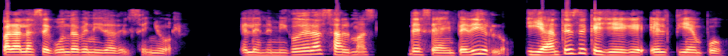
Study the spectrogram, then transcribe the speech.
para la segunda venida del Señor. El enemigo de las almas desea impedirlo. Y antes de que llegue el tiempo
